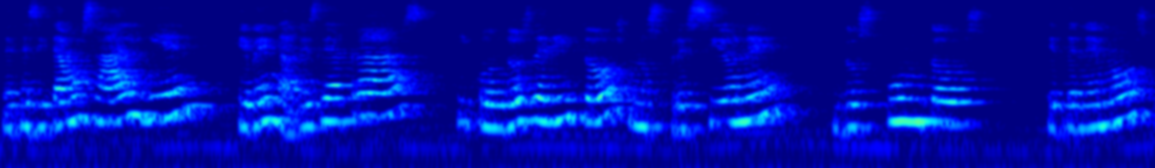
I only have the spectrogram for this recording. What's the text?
Necesitamos a alguien que venga desde atrás y con dos deditos nos presione dos puntos que tenemos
